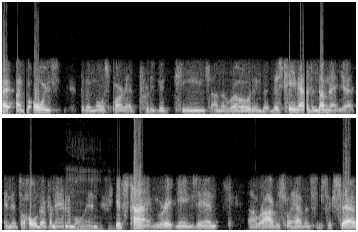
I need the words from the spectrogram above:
I, I've always, for the most part, had pretty good teams on the road, and this team hasn't done that yet, and it's a whole different animal. And it's time. We're eight games in. Uh, we're obviously having some success.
